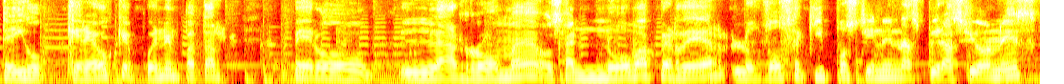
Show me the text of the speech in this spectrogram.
te digo, creo que pueden empatar. Pero la Roma, o sea, no va a perder. Los dos equipos tienen aspiraciones.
